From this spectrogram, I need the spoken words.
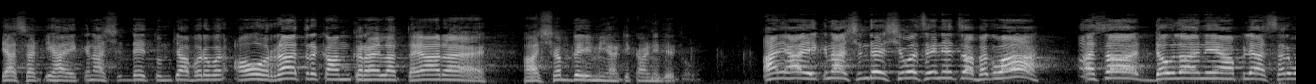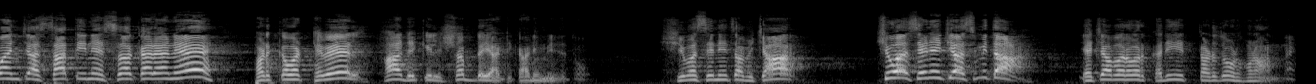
त्यासाठी हा एकनाथ शिंदे तुमच्या बरोबर अहोरात्र काम करायला तयार आहे. हा शब्दही मी या ठिकाणी देतो. आणि हा एकनाथ शिंदे शिवसेनेचा भगवा असा डौलाने आपल्या सर्वांच्या साथीने सहकार्याने फडकवत ठेवेल हा देखील शब्द या ठिकाणी मी देतो. शिवसेनेचा विचार शिवसेनेची अस्मिता याच्याबरोबर कधी तडजोड होणार नाही.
